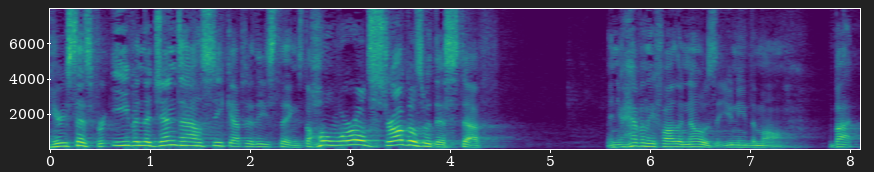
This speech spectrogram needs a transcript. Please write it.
Here he says, For even the Gentiles seek after these things. The whole world struggles with this stuff. And your heavenly Father knows that you need them all. But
